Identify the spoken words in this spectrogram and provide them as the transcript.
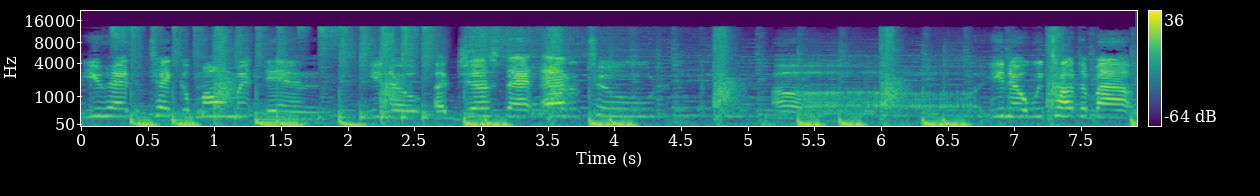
you had to take a moment and you know adjust that attitude. Uh, you know, we talked about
